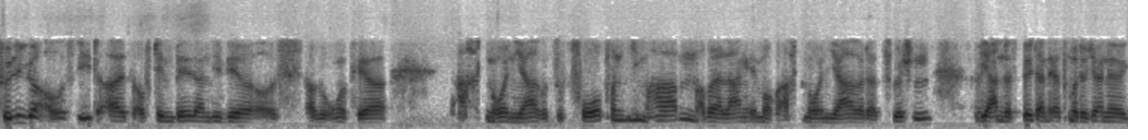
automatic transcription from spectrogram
fülliger aussieht als auf den Bildern, die wir aus also ungefähr acht, neun Jahre zuvor von ihm haben, aber da lagen eben auch acht, neun Jahre dazwischen. Wir haben das Bild dann erstmal durch eine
